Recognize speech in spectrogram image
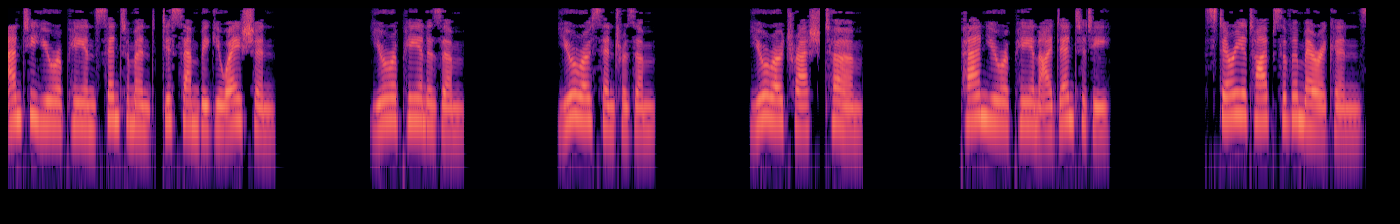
Anti-European sentiment disambiguation Europeanism Eurocentrism Eurotrash term Pan-European identity Stereotypes of Americans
